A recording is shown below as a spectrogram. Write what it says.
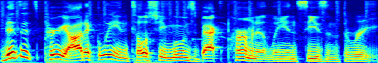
visits periodically until she moves back permanently in season 3.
